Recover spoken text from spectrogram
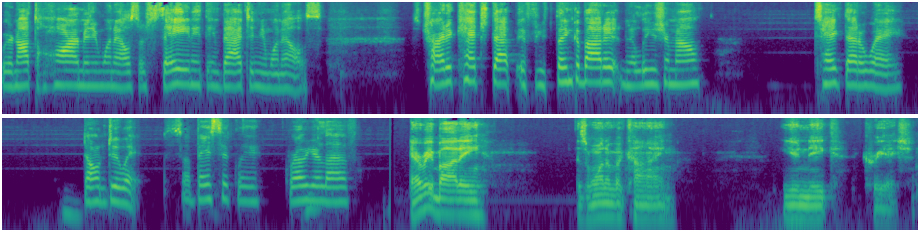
We're not to harm anyone else or say anything bad to anyone else. Try to catch that. If you think about it and it leaves your mouth, take that away. Don't do it. So basically, grow your love. Everybody is one of a kind, unique creation.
